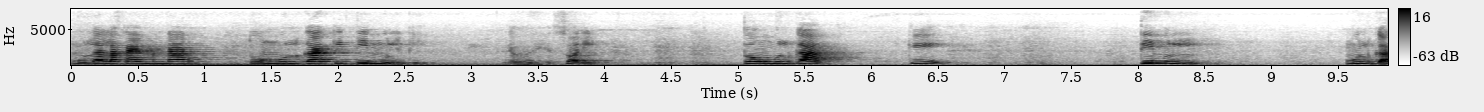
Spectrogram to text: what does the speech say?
मुलाला काय म्हणणार? तो मुलगा की ती मुलगी? सॉरी तो मुलगा की ती मुल मुलगा.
